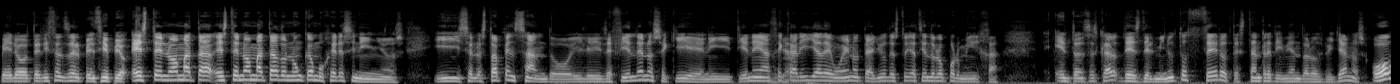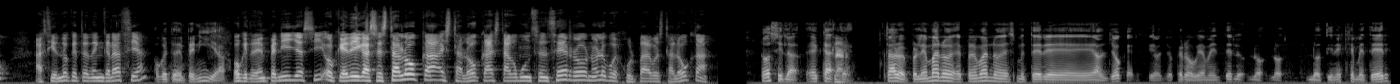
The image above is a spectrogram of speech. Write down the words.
pero te dicen desde el principio, este no ha matado, este no ha matado nunca mujeres y niños, y se lo está pensando, y le defiende a no sé quién, y tiene, hace Ya. carilla de bueno, te ayudo, estoy haciéndolo por mi hija. Entonces, claro, desde el minuto cero te están redimiendo a los villanos, o haciendo que te den gracia, O que te den penilla. o que te den penillas, sí, o que digas, está loca, está loca, está como un cencerro, no le puedes culpar, está loca. No, si la, eh, Claro. eh, claro, el problema no, el problema no es meter eh, al Joker. Decir, al Joker obviamente lo, lo- lo- tienes que meter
